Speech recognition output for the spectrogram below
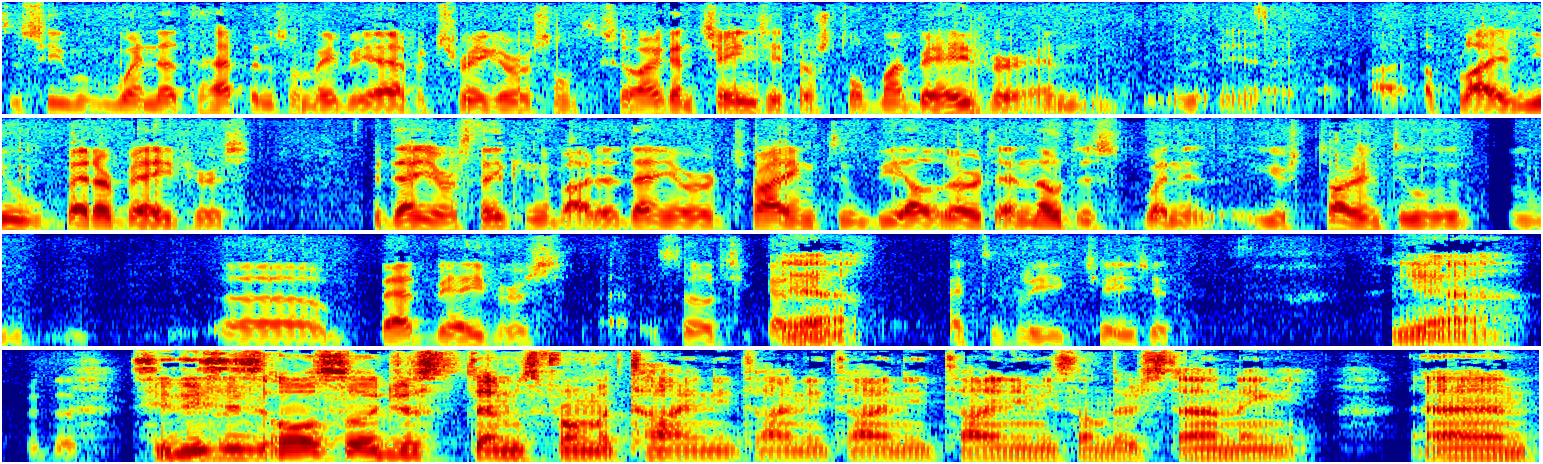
to see when that happens, or maybe I have a trigger or something, so I can change it or stop my behavior and uh, apply new, better behaviors. But then you're thinking about it. Then you're trying to be alert and notice when it, you're starting to do uh, bad behaviors, so that you can Yeah. actively change it. Yeah. See, this is also just stems from a tiny, tiny, tiny, tiny misunderstanding. And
